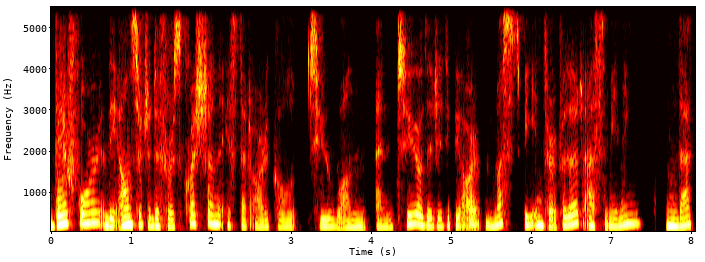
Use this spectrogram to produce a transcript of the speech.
Therefore, the answer to the first question is that Article 2.1 and 2 of the GDPR must be interpreted as meaning that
